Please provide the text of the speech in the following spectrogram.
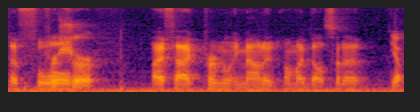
a full for sure. IFAK permanently mounted on my belt setup. Yep.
